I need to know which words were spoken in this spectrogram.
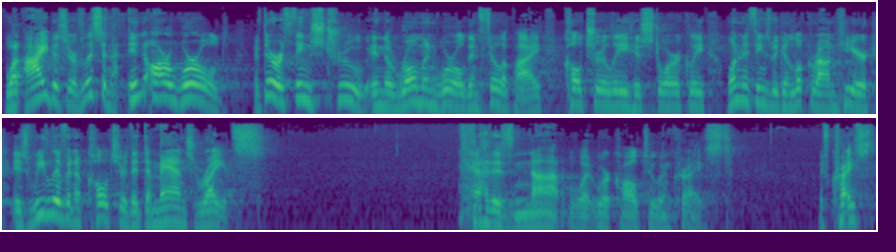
What I deserve. Listen, in our world, if there are things true in the Roman world in Philippi, culturally, historically, one of the things we can look around here is we live in a culture that demands rights. That is not what we're called to in Christ. If Christ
